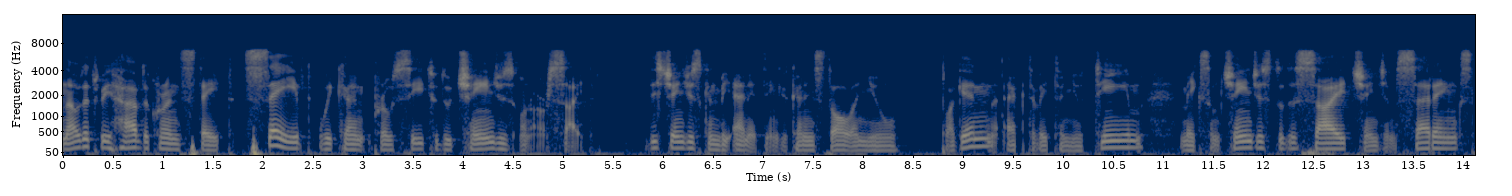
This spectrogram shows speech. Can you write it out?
Now that we have the current state saved, we can proceed to do changes on our site. These changes can be anything. You can install a new plugin, activate a new theme, make some changes to the site, change some settings.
